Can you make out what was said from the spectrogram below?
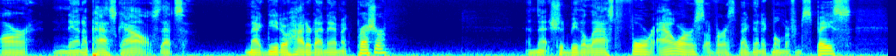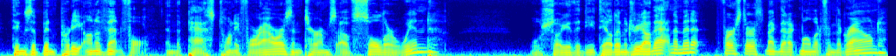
are nanopascals. That's magnetohydrodynamic pressure. And that should be the last four hours of Earth's magnetic moment from space. Things have been pretty uneventful in the past 24 hours in terms of solar wind. We'll show you the detailed imagery on that in a minute. First, Earth's magnetic moment from the ground.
